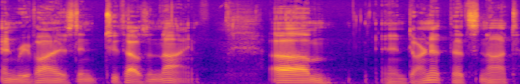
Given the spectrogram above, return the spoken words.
and revised in 2009. Um, and darn it, that's not.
